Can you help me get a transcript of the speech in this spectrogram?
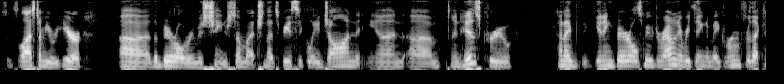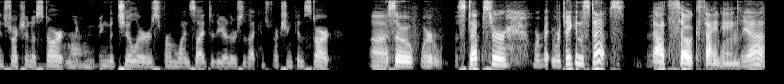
since the last time you were here, uh, the barrel room has changed so much, and that's basically John and um, and his crew kind of getting barrels moved around and everything to make room for that construction to start, and like moving the chillers from one side to the other so that construction can start. Uh, so we're the steps are we're we're taking the steps. That's so exciting. Yeah.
